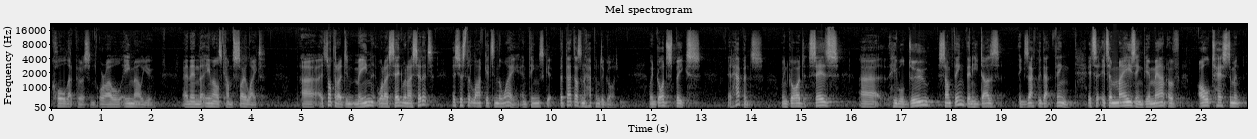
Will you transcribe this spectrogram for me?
call that person or I will email you. And then the emails come so late. Uh, it's not that I didn't mean what I said when I said it, it's just that life gets in the way and things get. But that doesn't happen to God. When God speaks, it happens. When God says uh, He will do something, then He does exactly that thing. It's, it's amazing the amount of Old Testament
